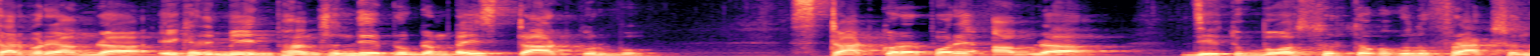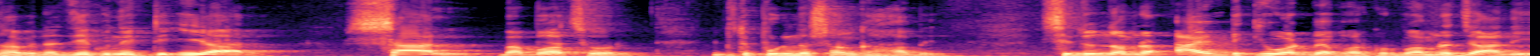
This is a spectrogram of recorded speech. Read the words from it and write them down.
তারপরে আমরা এখানে মেইন ফাংশন দিয়ে প্রোগ্রামটাই স্টার্ট করব। স্টার্ট করার পরে আমরা, যেহেতু বছর তো কখনো ফ্র্যাকশন হবে না, যে কোনো একটি ইয়ার সাল বা বছর, এটি তো পূর্ণ সংখ্যা হবে। সেজন্য আমরা আইনটি কিওয়ার্ড ব্যবহার করব। আমরা জানি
